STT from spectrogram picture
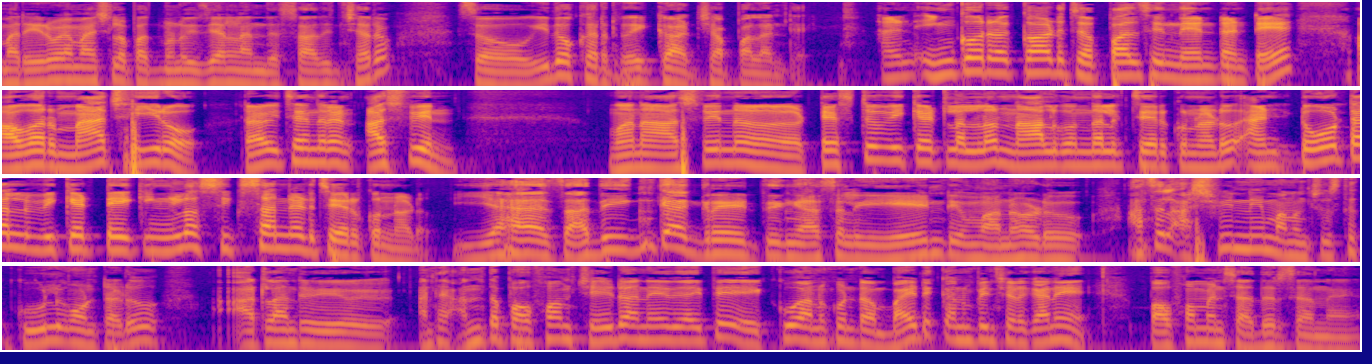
మరి ఇరవై మ్యాచ్లో పదమూడు విజయాలను అంది సాధించారు. సో ఇది ఒక రికార్డ్ చెప్పాలంటే. అండ్ ఇంకో రికార్డు చెప్పాల్సింది ఏంటంటే our match hero Ravichandran Ashwin మన అశ్విన్ టెస్ట్ వికెట్లలో నాలుగు వందలకు చేరుకున్నాడు అండ్ టోటల్ వికెట్ టేకింగ్లో సిక్స్ హండ్రెడ్ చేరుకున్నాడు. ఎస్ అది ఇంకా గ్రేట్ థింగ్ అసలు ఏంటి మనోడు? అసలు అశ్విన్ని మనం చూస్తే కూల్గా ఉంటాడు. అట్లాంటి అంటే అంత పర్ఫామ్ చేయడం అనేది అయితే ఎక్కువ అనుకుంటాం. బయటకు కనిపించాడు కానీ పర్ఫార్మెన్స్ అదర్స్ అన్న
